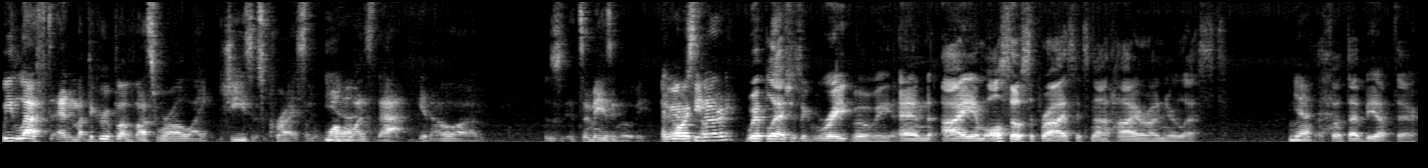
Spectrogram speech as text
we left, and the group of us were all like, "Jesus Christ! Like, what Yeah. was that?" You know, um, it was, it's an amazing movie. Have And you ever seen it already? Whiplash is a great movie, and I am also surprised it's not higher on your list. Yeah. I thought that'd be up there.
